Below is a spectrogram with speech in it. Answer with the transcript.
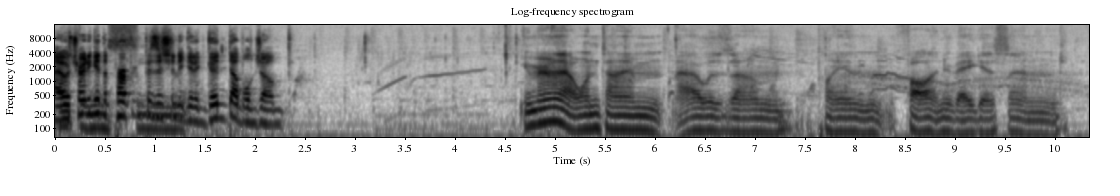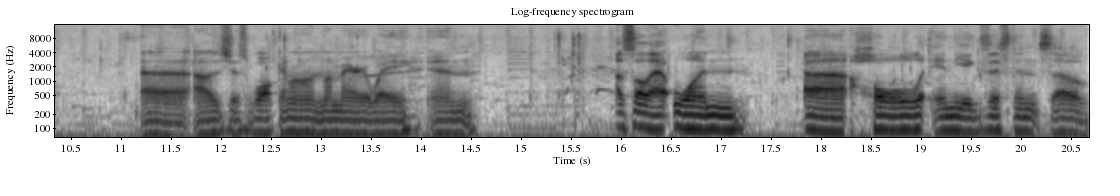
I was trying to get the perfect position to get a good double jump. You remember that one time I was um playing Fallout New Vegas and uh, I was just walking on my merry way and I saw that one uh, hole in the existence of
